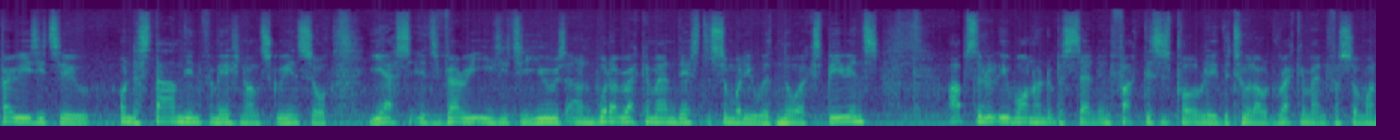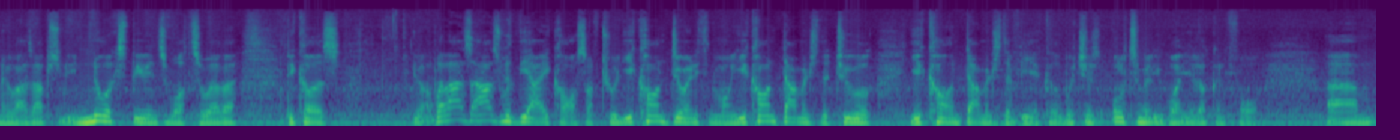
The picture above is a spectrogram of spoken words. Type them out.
Very easy to understand the information on screen. So yes, it's very easy to use. And would I recommend this to somebody with no experience? Absolutely 100%. In fact, this is probably the tool I would recommend for someone who has absolutely no experience whatsoever because you know, well, as, as with the iCarsoft tool, you can't do anything wrong. You can't damage the tool, you can't damage the vehicle, which is ultimately what you're looking for. Um,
